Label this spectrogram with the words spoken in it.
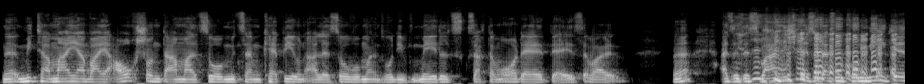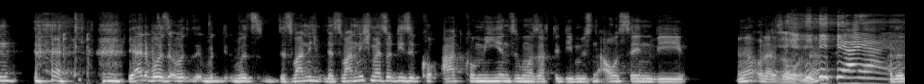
ne, Mita war ja auch schon damals so mit seinem Cappy und alles so, wo man, wo die Mädels gesagt haben, oh, der, der ist aber, Ne? Also das war nicht mehr so, dass ein Comedian, ja, wo, wo, wo, das war nicht, das war nicht mehr so diese Art Comedians, wo man sagte, die müssen aussehen wie ne? oder so. Ne? ja, ja, ja. Also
